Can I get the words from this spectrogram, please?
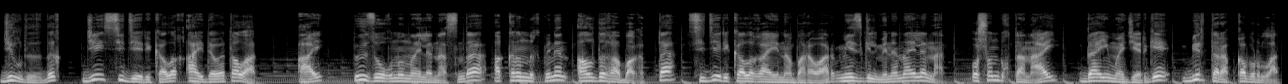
жылдыздык же сидерикалык ай деп аталат. Ай өз огунун айланасында акырындык менен алдыга багытта сидерикалык айына барабар мезгил менен айланат. Ошондуктан ай дайыма жерге бир тарапка бурулат.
